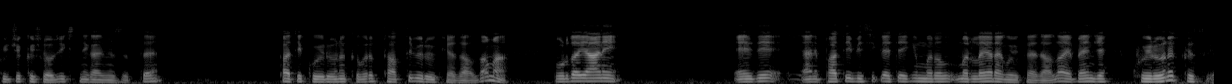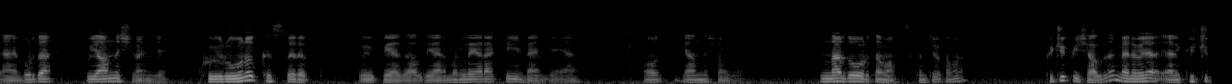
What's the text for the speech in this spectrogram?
Küçük kış yolcu ikisini kalbine zıttı. Pati kuyruğunu kıvırıp tatlı bir uykuya daldı ama burada yani evde yani Pati bisikletteyken mırıl, mırlayarak uykuya daldı. Hayır bence kuyruğunu kıs yani burada bu yanlış bence. Kuyruğunu kıstırıp uykuya daldı. Yani mırlayarak değil bence ya. O yanlış olacak. Bunlar doğru tamam sıkıntı yok ama Küçük bir şaldı değil mi? Ben öyle yani küçük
